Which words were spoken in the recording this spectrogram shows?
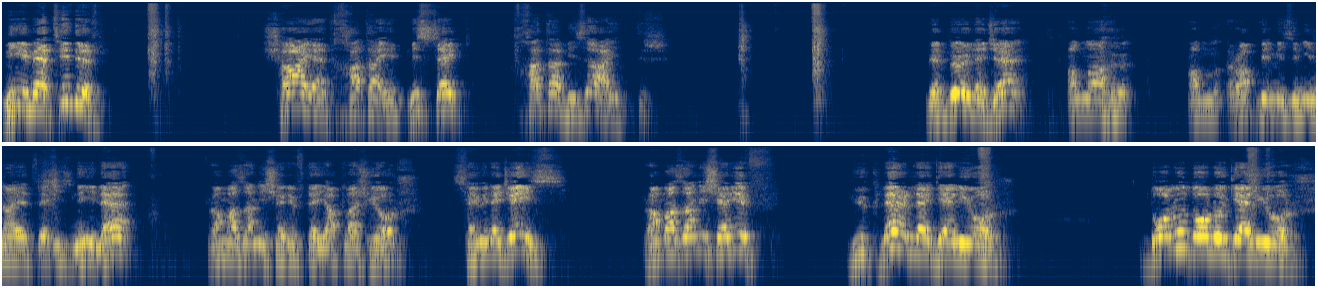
nimetidir. Şayet hata etmişsek hata bize aittir. Ve böylece Allah'ı Allah- Rabbimizin inayet ve izniyle Ramazan-ı Şerif de yaklaşıyor. Sevineceğiz. Ramazan-ı Şerif yüklerle geliyor. Dolu dolu geliyor.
